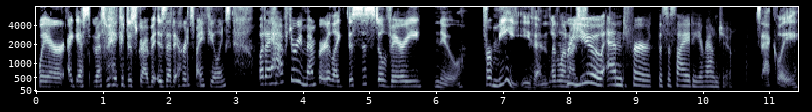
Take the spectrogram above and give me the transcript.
where I guess the best way I could describe it is that it hurts my feelings. But I have to remember like this is still very new for me even, let alone for you and for the society around you. Exactly.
